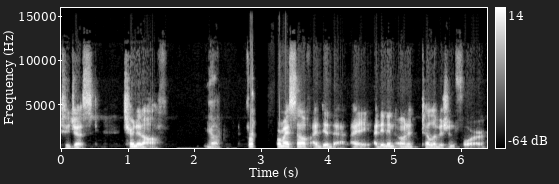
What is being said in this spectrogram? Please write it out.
to just turn it off. Yeah. But for for myself, I did that. I, I didn't own a television for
